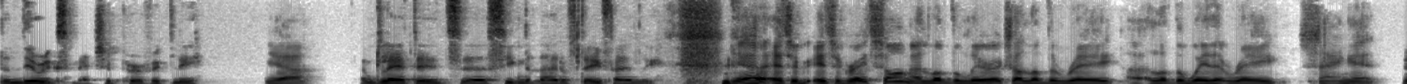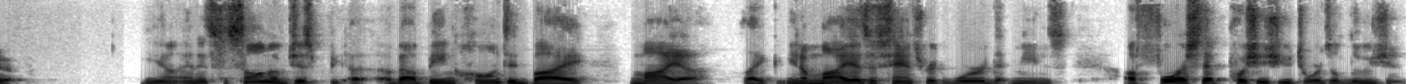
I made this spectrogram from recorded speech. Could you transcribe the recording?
the lyrics match it perfectly. Yeah. I'm glad that it's uh, seeing the light of day finally. yeah, it's a it's a great song. I love the lyrics. I love the Ray. I love the way that Ray sang it. Yeah. You know, and it's a song of just uh, about being haunted by Maya. Like you know, Maya is a Sanskrit word that means a force that pushes you towards illusion.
